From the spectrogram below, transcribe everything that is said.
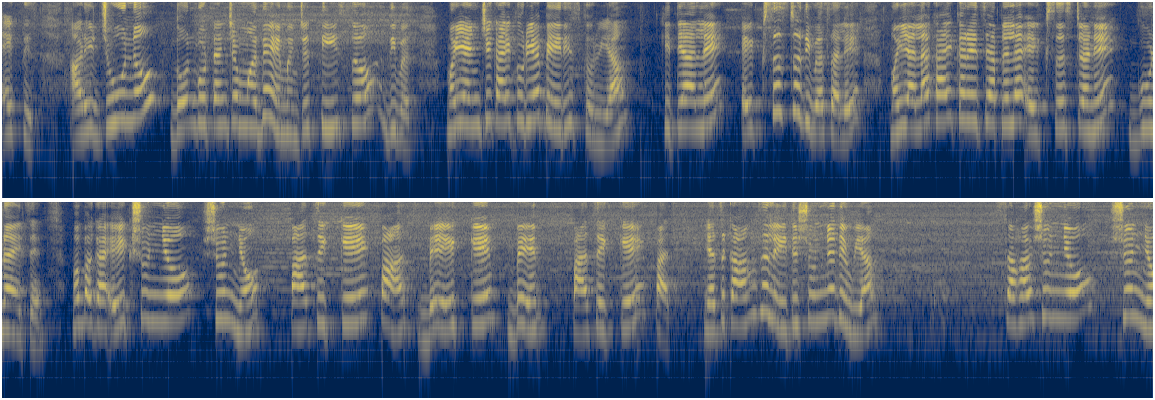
एकतीस. आणि जून दोन बोटांच्या मध्ये आहे म्हणजे तीस दिवस. मग यांची काय करूया? बेरीज करूया. किती आले? एकसष्ट दिवस आले. मग याला काय करायचं आहे आपल्याला एकसष्टने गुणायचं आहे मग बघा एक शून्य शून्य पाच एक्के पाच बे एक्के बे पाच एक्के पाच. याचं काम झालं. इथे शून्य देऊया. सहा शून्य शून्य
